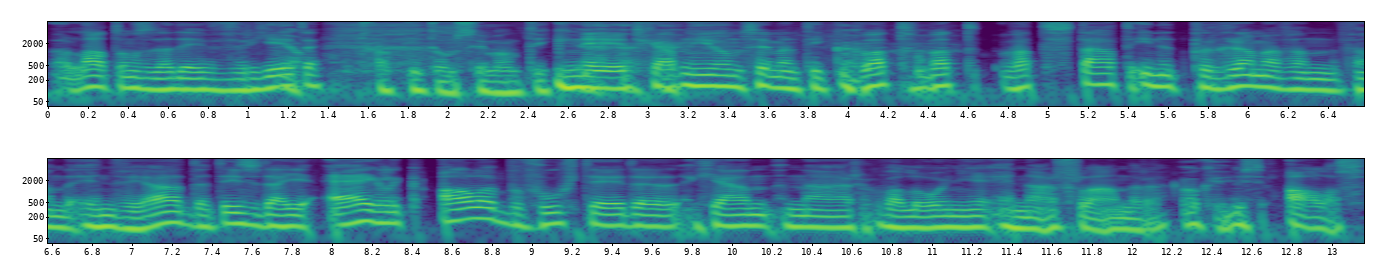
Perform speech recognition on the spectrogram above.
laat ons dat even vergeten. het gaat niet om semantiek. Nee, het gaat niet om semantiek. Wat, wat, wat staat in het programma van, van de NVA? Dat is dat je eigenlijk alle bevoegdheden gaan naar Wallonië en naar Vlaanderen. Okay. Dus alles.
